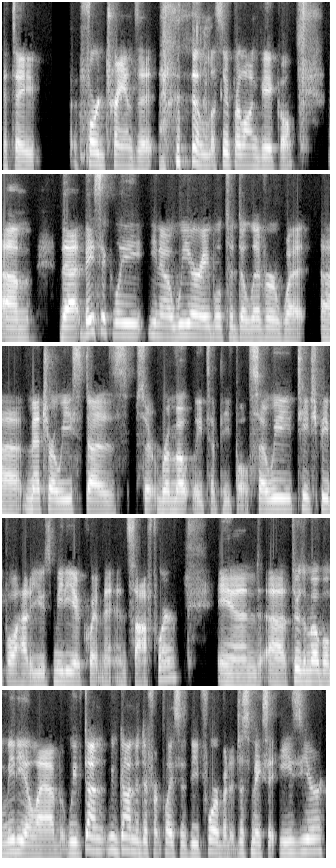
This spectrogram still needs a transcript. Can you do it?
it's a Ford Transit, a super long vehicle, um, that basically, you know, we are able to deliver what uh, Metro East does remotely to people. So we teach people how to use media equipment and software. And uh, through the Mobile Media Lab, we've done, we've gone to different places before, but it just makes it easier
